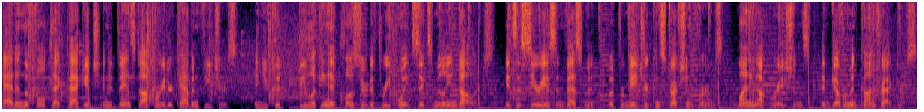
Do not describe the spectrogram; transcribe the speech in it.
Add in the full tech package and advanced operator cabin features, and you could be looking at closer to $3.6 million. It's a serious investment, but for major construction firms, mining operations, and government contractors,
